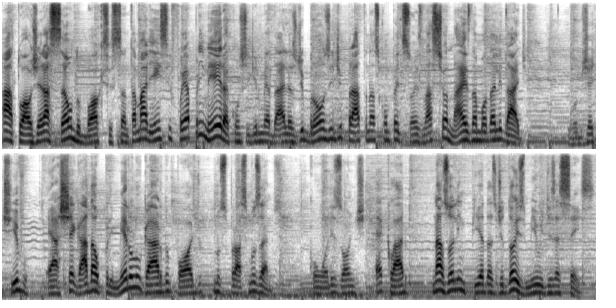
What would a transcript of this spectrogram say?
A atual geração do boxe santamariense foi a primeira a conseguir medalhas de bronze e de prata nas competições nacionais da modalidade. O objetivo é a chegada ao primeiro lugar do pódio nos próximos anos, com o horizonte, é claro, nas Olimpíadas de 2016.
